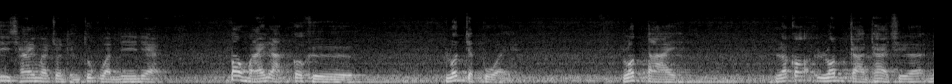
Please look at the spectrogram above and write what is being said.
ที่ใช้มาจนถึงทุกวันนี้เนี่ยเป้าหมายหลักก็คือ ลดเจ็บป่วย ลดตาย แล้วก็ลดการแพร่เชื้อใน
